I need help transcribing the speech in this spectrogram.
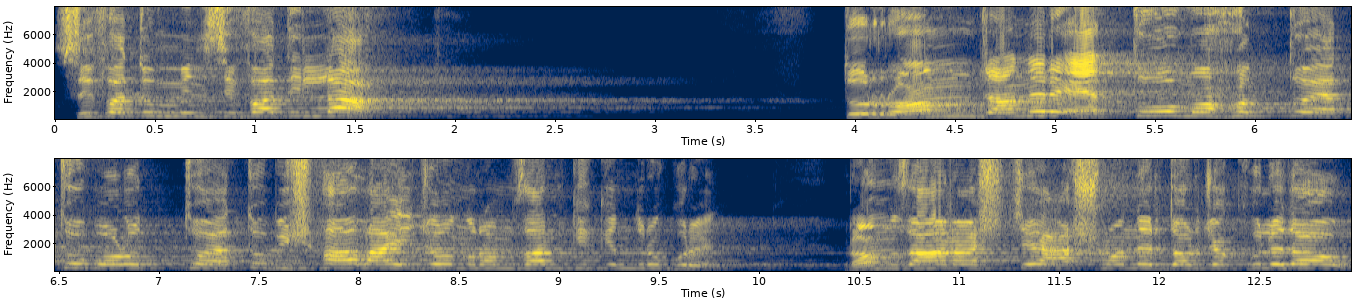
সিফাতুম মিন সিফাতিল্লাহ। তো রমজানের এত মহত্ব, এত বড়ত্ব, এত বিশাল আয়োজন রমজানকে কেন্দ্র করে রমজান আসছে, আসমানের দরজা খুলে দাও।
